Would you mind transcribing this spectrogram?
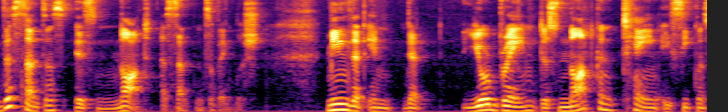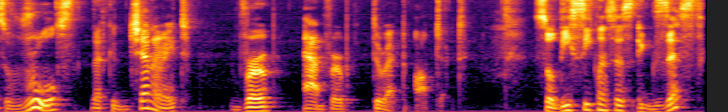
This sentence is not a sentence of English, meaning that in that your brain does not contain a sequence of rules that could generate verb, adverb, direct object. So these sequences exist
